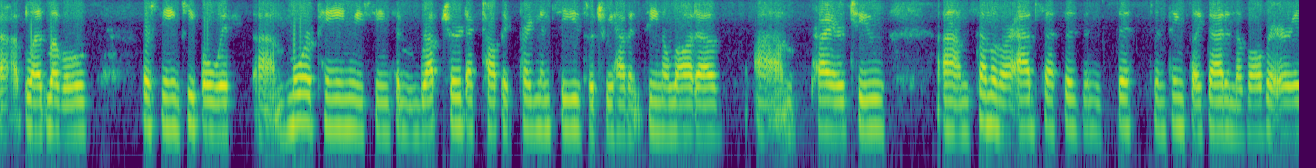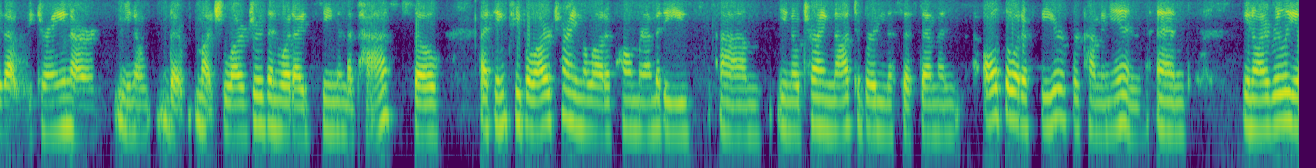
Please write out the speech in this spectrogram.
uh, blood levels. We're seeing people with um, more pain. We've seen some ruptured ectopic pregnancies, which we haven't seen a lot of um, prior to Um, some of our abscesses and cysts and things like that in the vulvar area that we drain are, you know, they're much larger than what I'd seen in the past. So I think people are trying a lot of home remedies, um, you know, trying not to burden the system and also out of fear for coming in. And, you know, I really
